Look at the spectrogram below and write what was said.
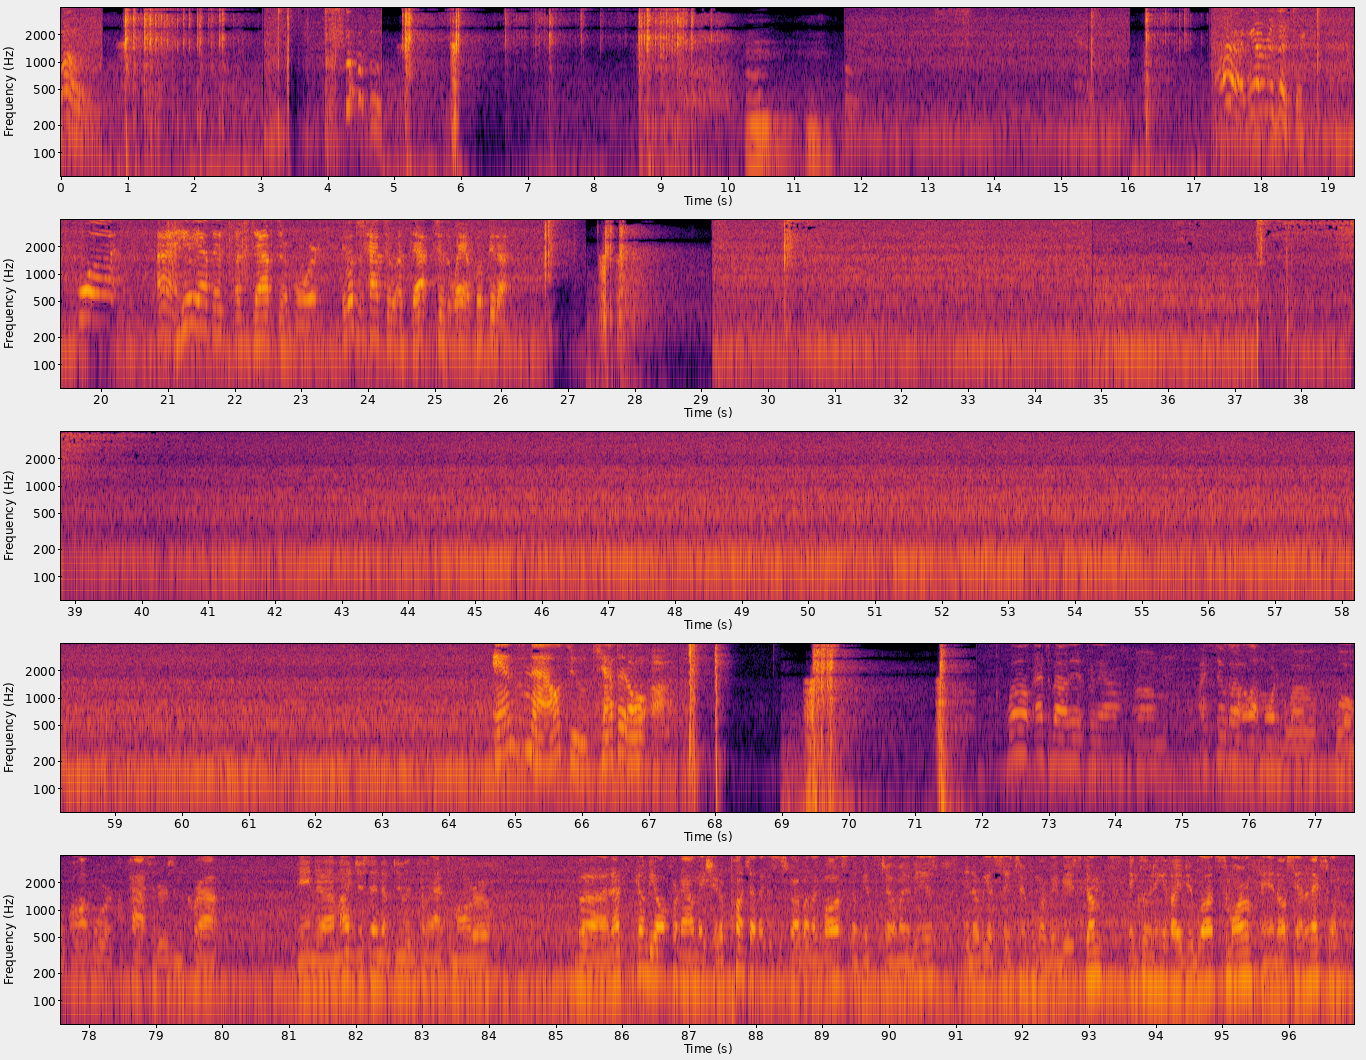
Whoa. Alright, we got a resistor. What? Alright, here we have this adapter board. It'll just have to adapt to the way I've hooked it up. Now to cap it all off. Well, that's about it for them. Um, I still got a lot more to blow. Well, a lot more capacitors and crap. And uh, I might just end up doing some of that tomorrow. But that's going to be all for now. Make sure to punch that like and subscribe button like a boss. Don't forget to check out my new videos. And don't forget to stay tuned for more great videos to come, including if I do blogs tomorrow. And I'll see you on the next one.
